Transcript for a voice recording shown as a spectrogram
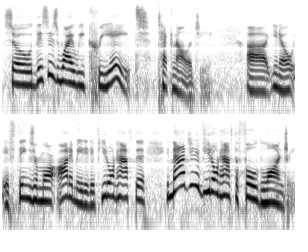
So this is why we create technology. Uh, you know, if things are more automated, if you don't have to imagine if you don't have to fold laundry,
